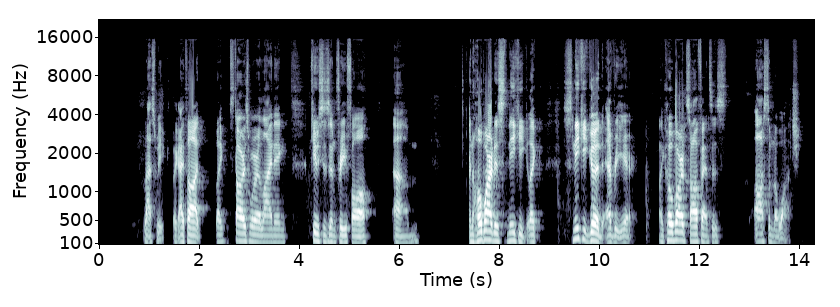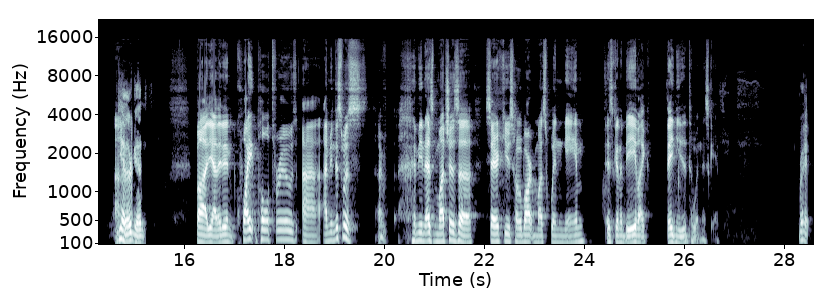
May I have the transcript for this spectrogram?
last week. Like I thought like stars were aligning, Cuse is in free fall. Um, and Hobart is sneaky, like sneaky good every year. Like Hobart's offense is awesome to watch. Um, yeah, they're good. But yeah, they didn't quite pull through. Uh, I mean, this was, I mean, as much as a Syracuse Hobart must win game is going to be, like they needed to win this game. Right.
